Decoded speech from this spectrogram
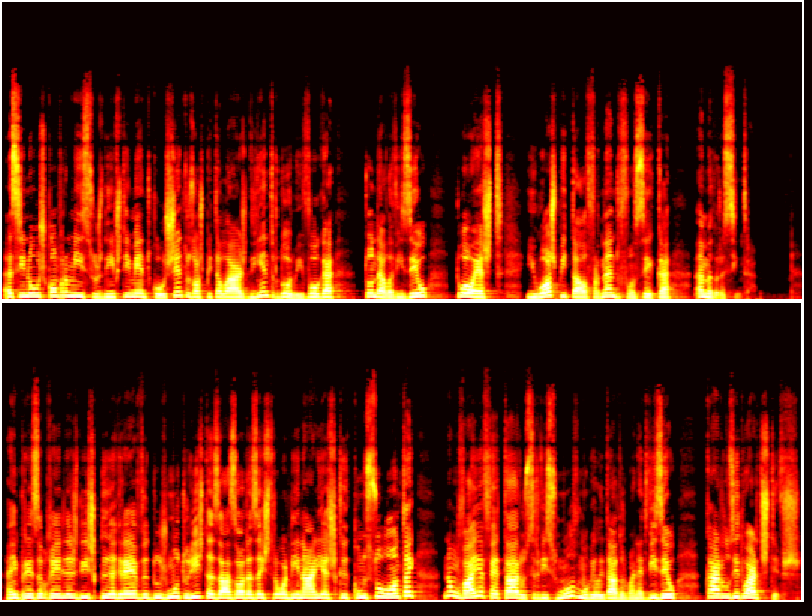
assinou os compromissos de investimento com os centros hospitalares de Entredouro e Voga, Tondela Viseu, do Oeste e o Hospital Fernando Fonseca, Amadora Sintra. A empresa Berrelhas diz que a greve dos motoristas às horas extraordinárias que começou ontem não vai afetar o serviço MOVE Mobilidade Urbana de Viseu. Carlos Eduardo Esteves.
